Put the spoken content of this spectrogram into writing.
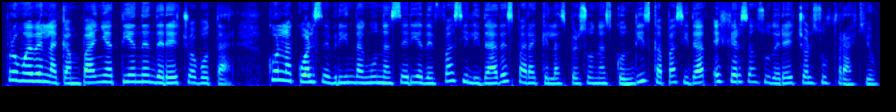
promueven la campaña Tienen Derecho a Votar, con la cual se brindan una serie de facilidades para que las personas con discapacidad ejerzan su derecho al sufragio.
